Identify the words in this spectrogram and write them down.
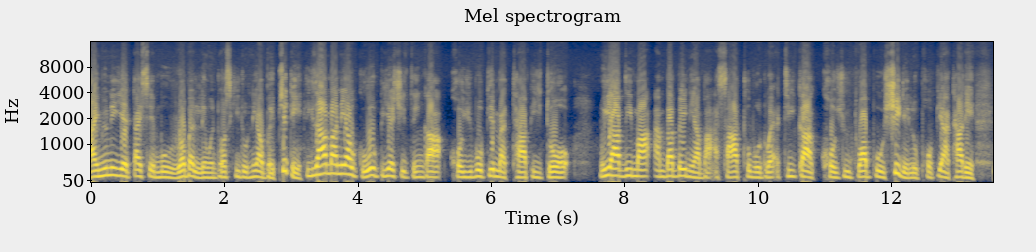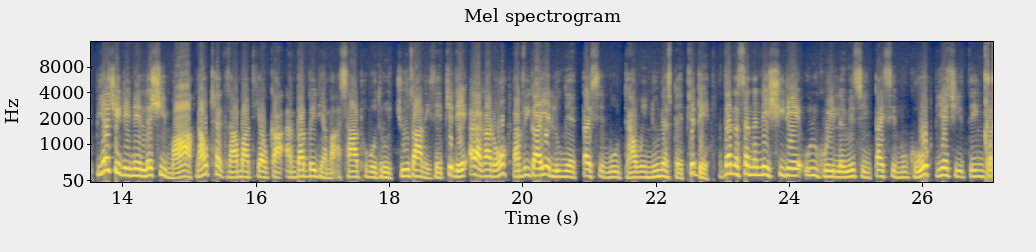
ဘိုင်မြူနစ်ရဲ့တိုက်စစ်မှုရောဘတ်လင်ဝန်ဒေါစကီတို့နှစ်ယောက်ပဲဖြစ်တယ်ဒီကစားမနှစ်ယောက်ကို PSG အသင်းကခေါ်ယူဖို့ပြစ်မှတ်ထားပြီးတော့ နွေရာသီမှာအမ်ဘပ်ပေနေရာမှာအစားထိုးဖို့အတွက်အထူးကခေါ်ယူသွားဖို့ရှိတယ်လို့ဖော်ပြထားတယ်။ PSG နဲ့လက်ရှိမှာနောက်ထပ်ကစားမတစ်ယောက်ကအမ်ဘပ်ပေနေရာမှာအစားထိုးဖို့သူတို့ကြိုးစားနေစေဖြစ်တယ်။အဲ့ဒါကတော့ဘန်ဖီကာရဲ့လူငယ်တိုက်စစ်မှုဒါဝင်နူးနက်စ်ပဲဖြစ်တယ်။အသက်22နှစ်ရှိတဲ့ဥရုဂွေလေဝစ်စင်တိုက်စစ်မှုကို PSG အသင်းက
